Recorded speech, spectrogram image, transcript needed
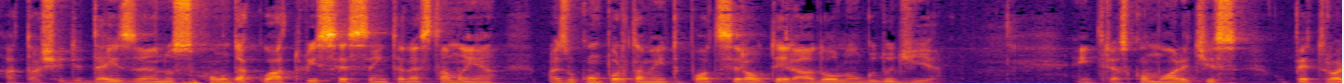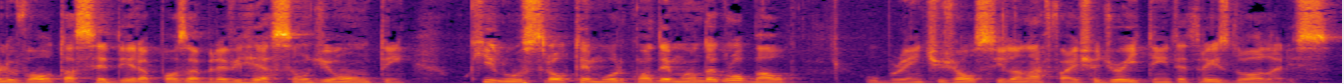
A taxa de 10 anos ronda 4,60 nesta manhã, mas o comportamento pode ser alterado ao longo do dia. Entre as commodities, o petróleo volta a ceder após a breve reação de ontem, o que ilustra o temor com a demanda global, o Brent já oscila na faixa de 83 dólares.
